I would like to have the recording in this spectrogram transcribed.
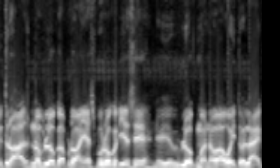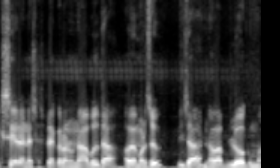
મિત્રો, આજનો બ્લોગ આપણો અહીંયા જ પૂરો કરીએ છીએ. ને બ્લોગમાં નવા હોય તો લાઇક શેર અને સબસ્ક્રાઈબ કરવાનું ના ભૂલતા. હવે મળશું બીજા નવા બ્લોગમાં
